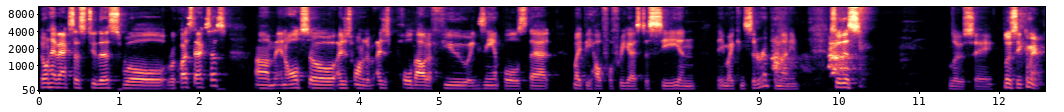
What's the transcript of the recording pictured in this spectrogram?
don't have access to this will request access. Um, and also, I just wanted to, I just pulled out a few examples that might be helpful for you guys to see and that you might consider implementing. So this, Lucy, Lucy, come here.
